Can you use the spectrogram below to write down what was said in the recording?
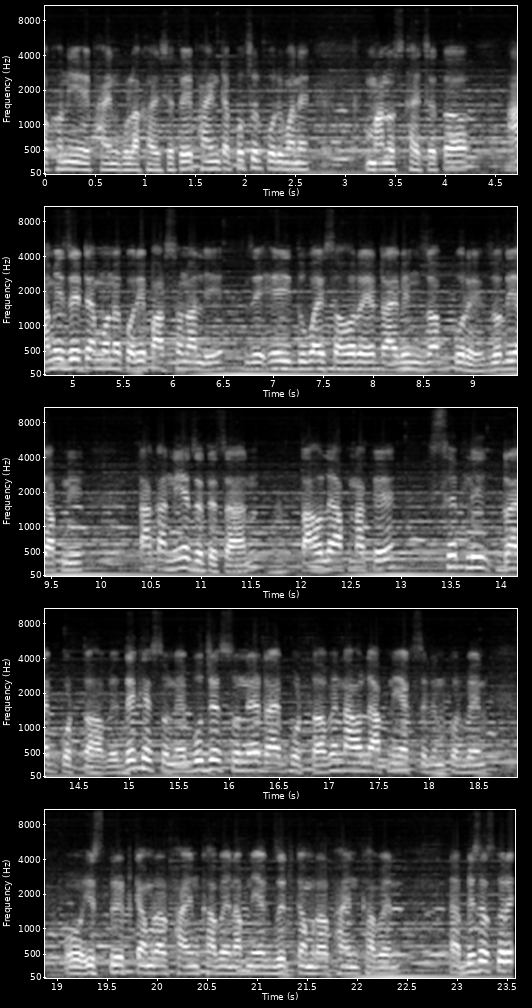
তখনই এই ফাইনগুলো খাইছে। তো এই ফাইনটা প্রচুর পরিমাণে মানুষ খাইছে। তো আমি যেটা মনে করি পার্সোনালি যে এই দুবাই শহরে ড্রাইভিং জব করে যদি আপনি টাকা নিয়ে যেতে চান তাহলে আপনাকে সেফলি ড্রাইভ করতে হবে। দেখে শুনে বুঝে শুনে ড্রাইভ করতে হবে। না হলে আপনি অ্যাক্সিডেন্ট করবেন ও স্পিরিট ক্যামেরার ফাইন খাবেন আপনি এক্সিট ক্যামেরার ফাইন খাবেন। হ্যাঁ, বিশেষ করে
